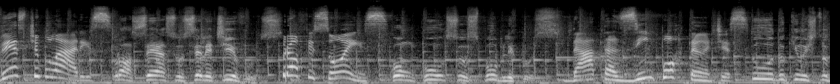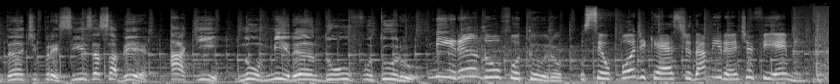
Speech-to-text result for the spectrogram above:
Vestibulares. Processos seletivos. Profissões. Concursos públicos. Datas importantes. Tudo que um estudante precisa saber. Aqui no Mirando o Futuro. Mirando o Futuro, o seu podcast da Mirante FM.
